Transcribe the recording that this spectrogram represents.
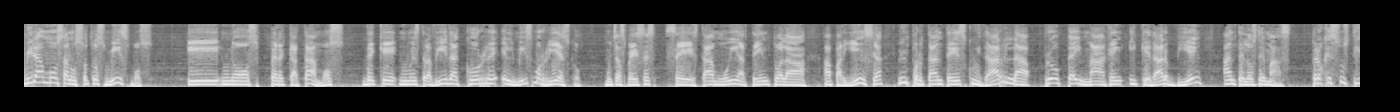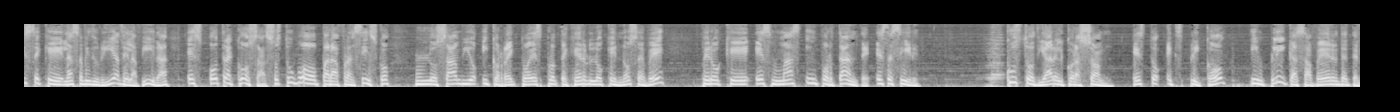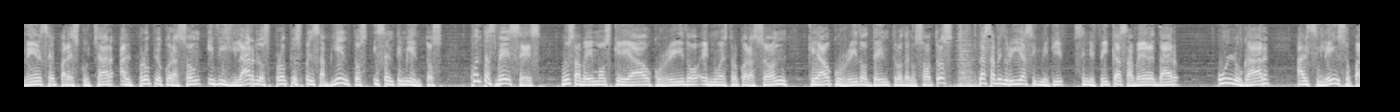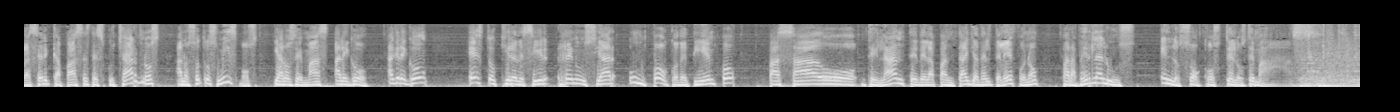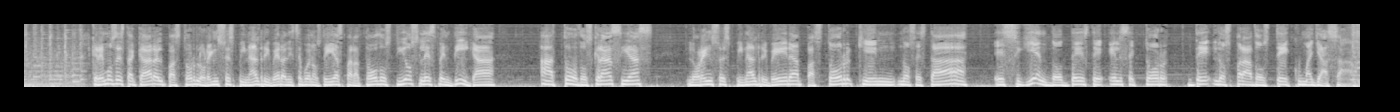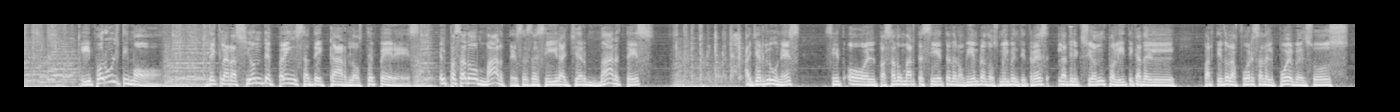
Miramos a nosotros mismos y nos percatamos de que nuestra vida corre el mismo riesgo. Muchas veces se está muy atento a la apariencia. Lo importante es cuidar la propia imagen y quedar bien ante los demás. Pero Jesús dice que la sabiduría de la vida es otra cosa. Sostuvo para Francisco, lo sabio y correcto es proteger lo que no se ve, pero que es más importante. Es decir, custodiar el corazón. Esto explicó implica saber detenerse para escuchar al propio corazón y vigilar los propios pensamientos y sentimientos. ¿Cuántas veces no sabemos qué ha ocurrido en nuestro corazón, qué ha ocurrido dentro de nosotros? La sabiduría significa saber dar un lugar al silencio para ser capaces de escucharnos a nosotros mismos y a los demás, alegó. Agregó esto quiere decir renunciar un poco de tiempo pasado delante de la pantalla del teléfono para ver la luz en los ojos de los demás. Queremos destacar al pastor Lorenzo Espinal Rivera. Dice buenos días para todos. Dios les bendiga a todos. Gracias. Lorenzo Espinal Rivera, pastor, quien nos está eh, siguiendo desde el sector de los prados de Cumayasa. Y por último, declaración de prensa de Carlos de Pérez. El pasado martes, es decir, ayer martes, ayer lunes, o el pasado martes 7 de noviembre de 2023, la dirección política del Partido La Fuerza del Pueblo en sus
